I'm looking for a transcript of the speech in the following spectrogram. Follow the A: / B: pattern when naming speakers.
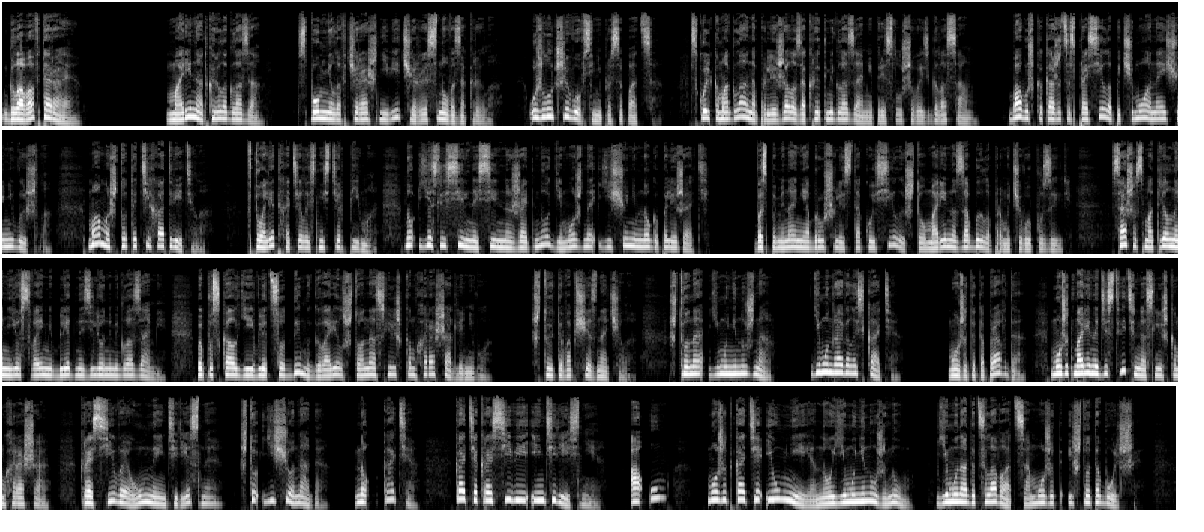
A: Глава вторая. Марина открыла глаза. Вспомнила вчерашний вечер и снова закрыла. Уж лучше вовсе не просыпаться. Сколько могла, она пролежала закрытыми глазами, прислушиваясь к голосам. Бабушка, кажется, спросила, почему она еще не вышла. Мама что-то тихо ответила. В туалет хотелось нестерпимо, но если сильно-сильно сжать ноги, можно еще немного полежать. Воспоминания обрушились с такой силой, что Марина забыла про мочевой пузырь. Саша смотрел на нее своими бледно-зелеными глазами, выпускал ей в лицо дым и говорил, что она слишком хороша для него. Что это вообще значило? Что она ему не нужна? Ему нравилась Катя. Может, это правда? Может, Марина действительно слишком хороша? Красивая, умная, интересная? Что еще надо? Но Катя... Катя красивее и интереснее. А ум? Может, Катя и умнее, но ему не нужен ум. Ему надо целоваться, а может и что-то больше.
